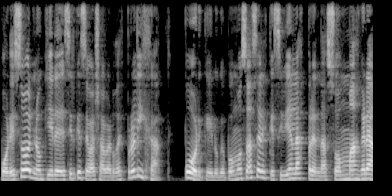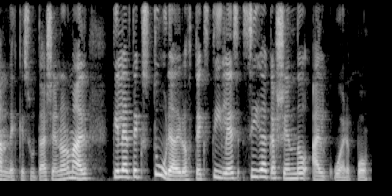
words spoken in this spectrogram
por eso no quiere decir que se vaya a ver desprolija porque lo que podemos hacer es que si bien las prendas son más grandes que su talle normal, que la textura de los textiles siga cayendo al cuerpo.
